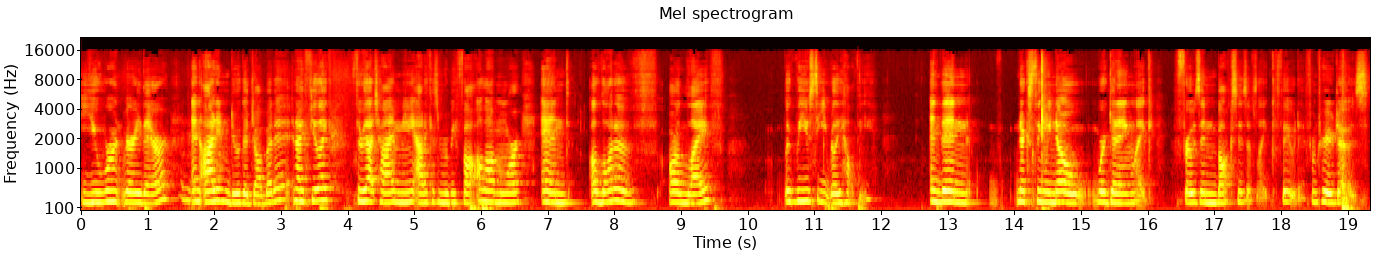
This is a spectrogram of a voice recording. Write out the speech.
you weren't very there mm-hmm. and I didn't do a good job at it and I feel like through that time me, Atticus and Ruby fought a lot more and a lot of our life like we used to eat really healthy. And then next thing we know, we're getting like frozen boxes of like food from Trader Joe's.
